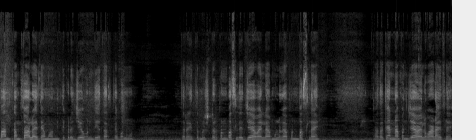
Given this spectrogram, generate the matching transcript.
बांधकाम चालू आहे त्यामुळे मी तिकडं जेवण देत असते बनवून. तर इथं मिस्टर पण बसले जेवायला मुलगा पण बसला आहे तर आता त्यांना पण जेवायला वाढायचं आहे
